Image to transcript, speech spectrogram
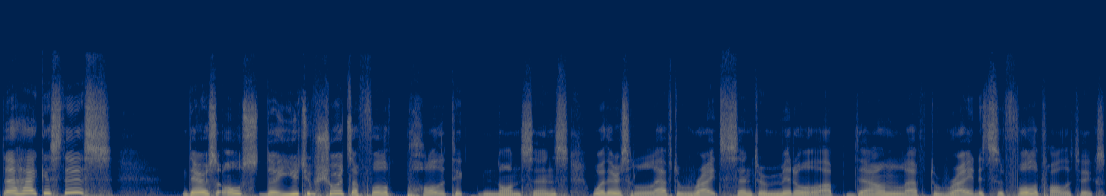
The heck is this? There's also the YouTube shorts are full of politic nonsense, whether it's left, right, center, middle, up, down, left, right, it's full of politics,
